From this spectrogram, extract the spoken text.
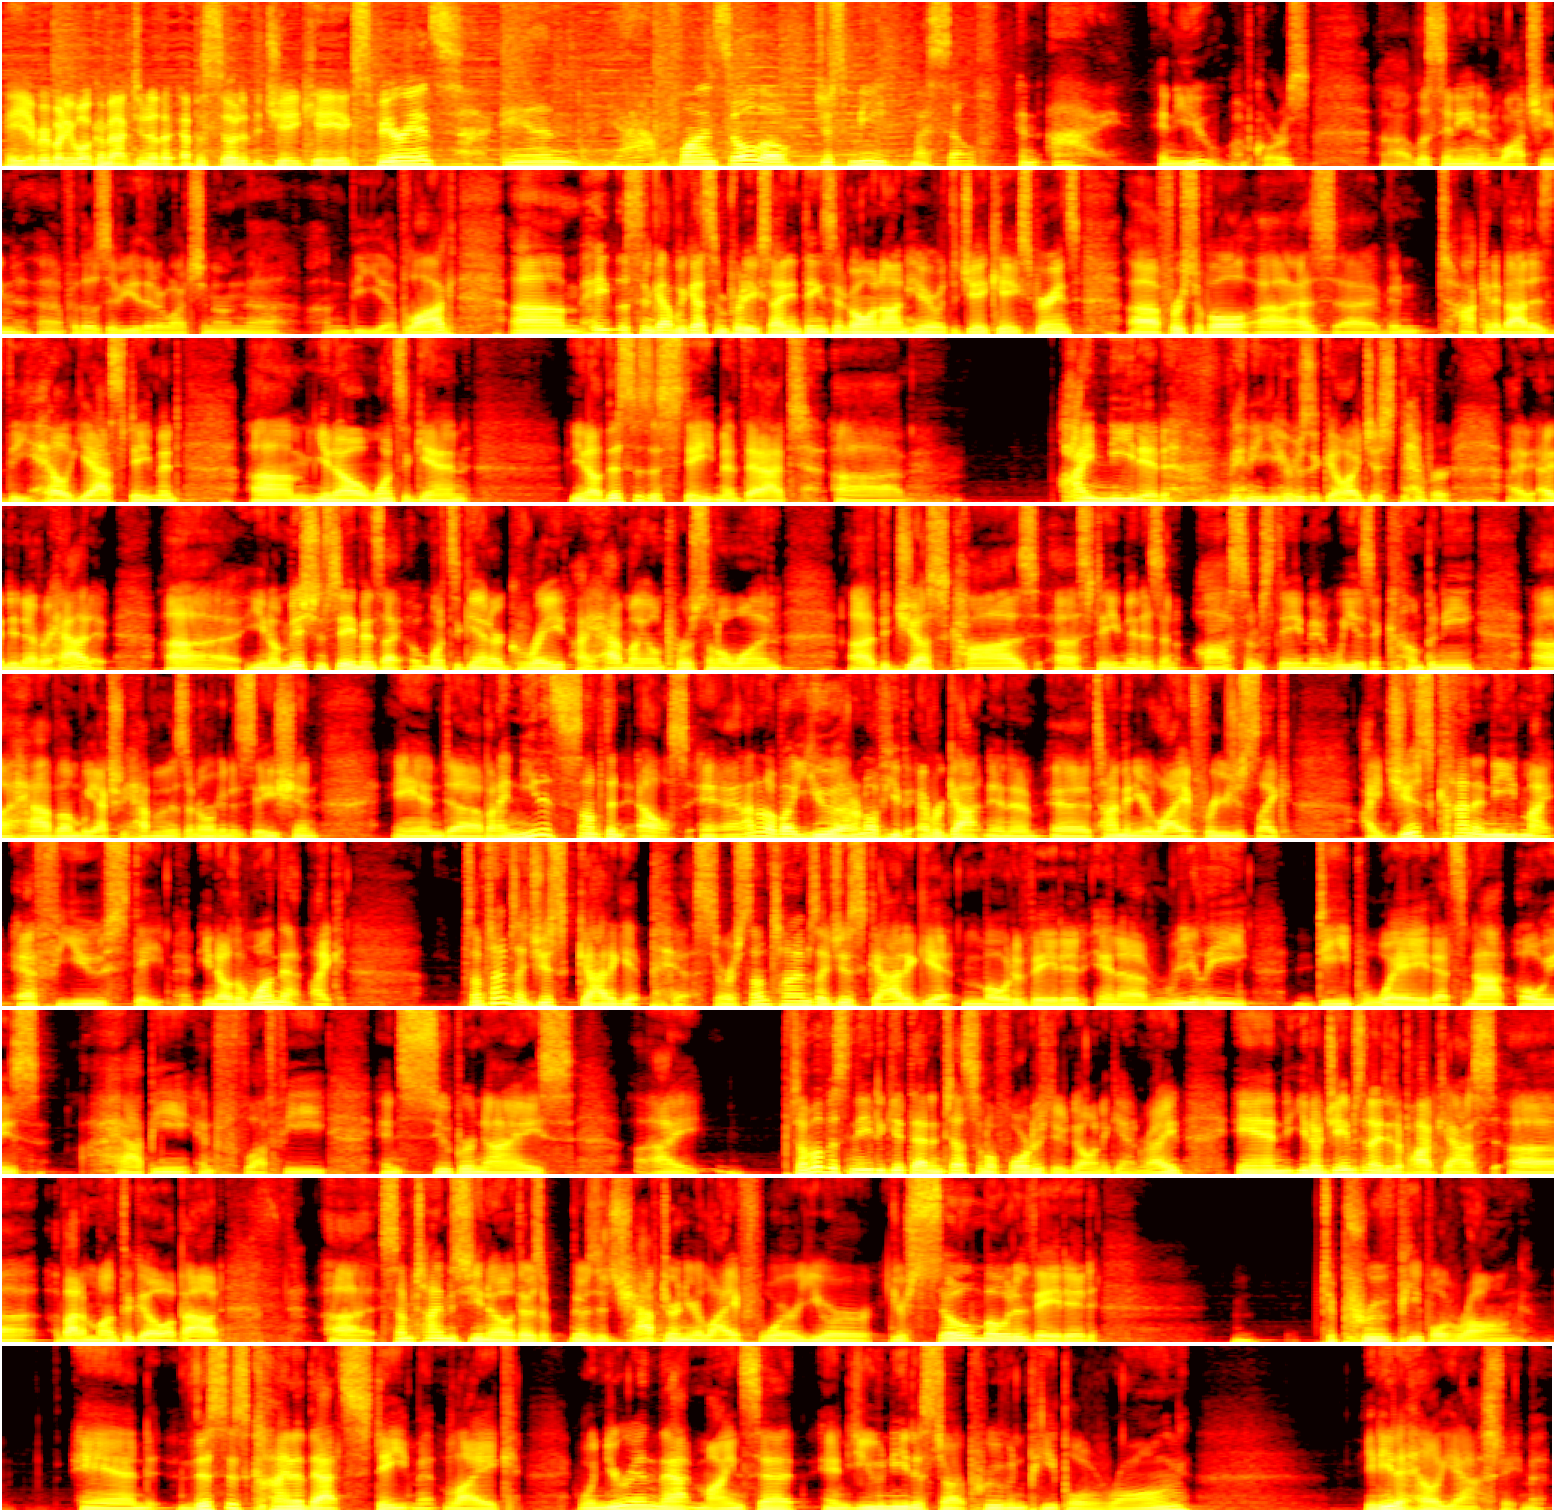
Hey, everybody, welcome back to another episode of the JK Experience. And yeah, I'm flying solo, just me, myself, and I, and you, of course, uh, listening and watching. Uh, for those of you that are watching on the on the uh, vlog. Um, hey, listen, God, we got some pretty exciting things that are going on here with the JK Experience. Uh, first of all, uh, as I've been talking about, is the hell yeah statement. Um, you know, once again, you know, this is a statement that uh, I needed many years ago. I just never, I, I never had it. Uh, you know, mission statements, I, once again, are great. I have my own personal one. Uh, the just cause uh, statement is an awesome statement. We as a company uh, have them. We actually have them as an organization. And, uh, but I needed something else. And I don't know about you. I don't know if you've ever gotten in a, a time in your life where you're just like, I just kind of need my FU statement. You know, the one that like, sometimes I just got to get pissed, or sometimes I just got to get motivated in a really deep way that's not always happy and fluffy and super nice. I some of us need to get that intestinal fortitude going again, right? And you know, James and I did a podcast uh, about a month ago about uh, sometimes you know there's a there's a chapter in your life where you're you're so motivated to prove people wrong and this is kind of that statement like when you're in that mindset and you need to start proving people wrong, you need a hell yeah statement.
